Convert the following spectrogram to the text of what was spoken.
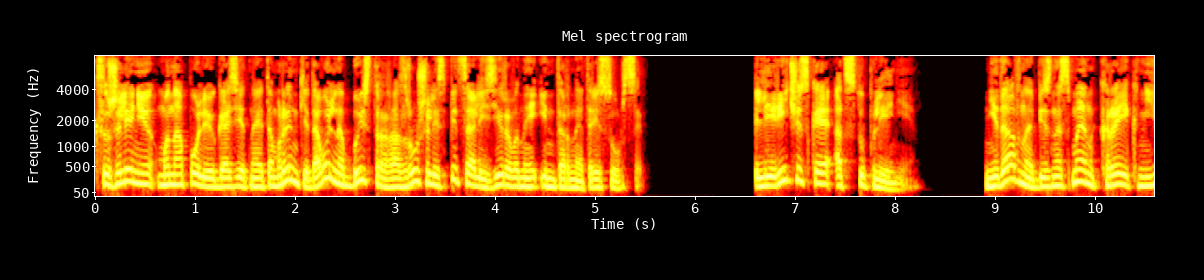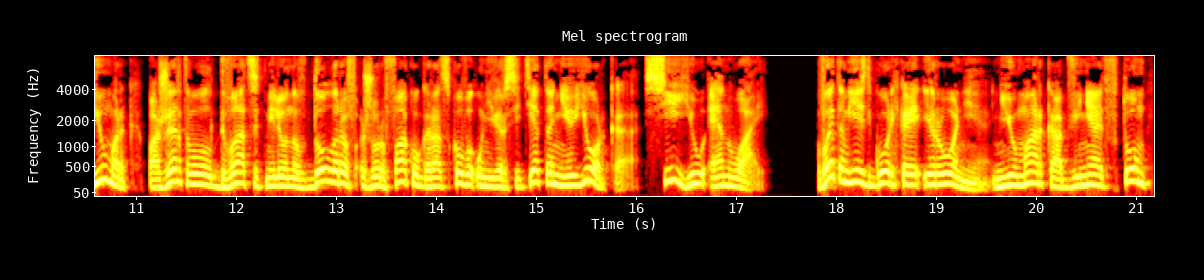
К сожалению, монополию газет на этом рынке довольно быстро разрушили специализированные интернет-ресурсы. Лирическое отступление. Недавно бизнесмен Крейг Ньюмарк пожертвовал 20 миллионов долларов журфаку городского университета Нью-Йорка, CUNY. В этом есть горькая ирония. Ньюмарка обвиняют в том,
